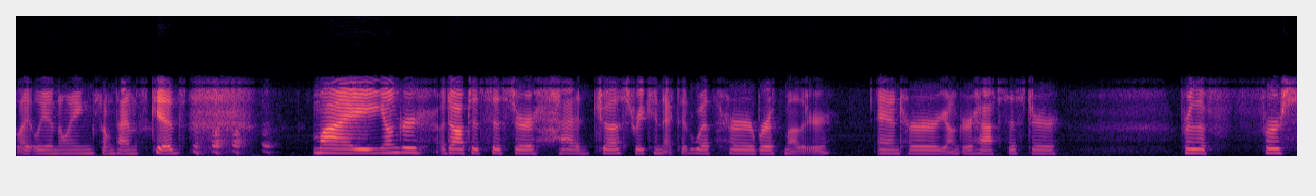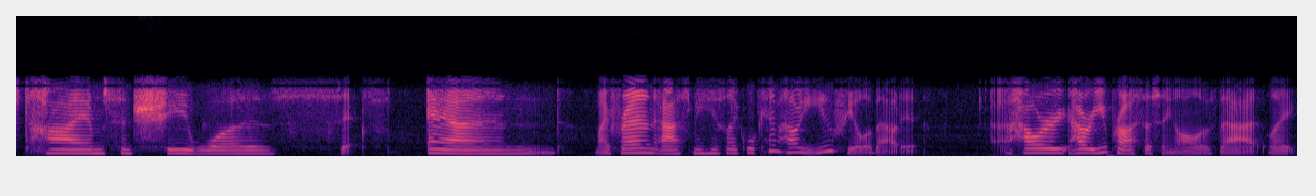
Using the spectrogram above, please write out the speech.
slightly annoying sometimes kids. my younger adopted sister had just reconnected with her birth mother and her younger half sister for the first time since she was six. And my friend asked me, he's like, "Well, Kim, how do you feel about it? How are how are you processing all of that? Like,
